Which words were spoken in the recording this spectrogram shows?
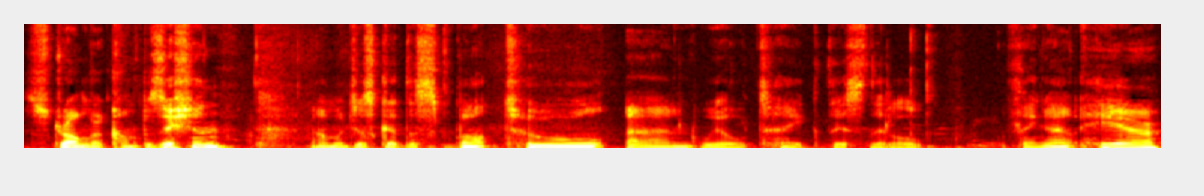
stronger composition. And we'll just get the spot tool and we'll take this little thing out here.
